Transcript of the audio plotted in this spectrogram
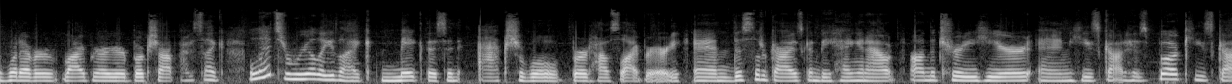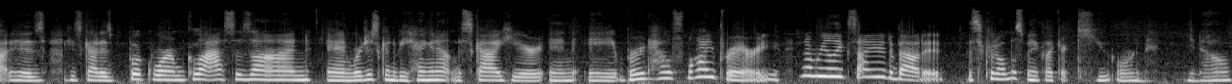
whatever library or bookshop, I was like, let's really like make this an actual birdhouse library. And this little guy is gonna be hanging out on the tree here and he's got his book, he's got his he's got his bookworm glasses on, and we're just gonna be hanging out in the sky here in a birdhouse library. And I'm really excited about it. This could almost make like a cute ornament, you know?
